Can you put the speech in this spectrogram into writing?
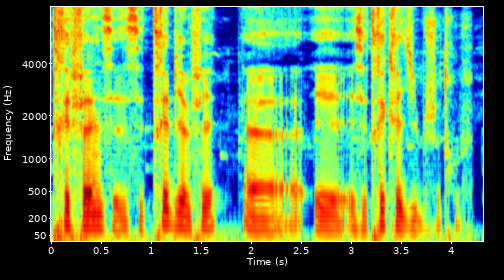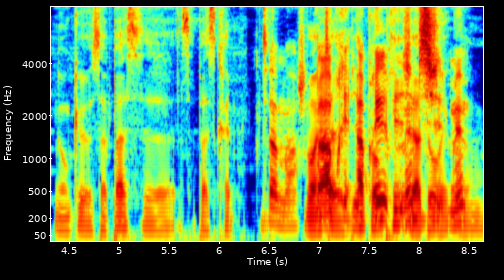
très fin, c'est très bien fait. euh, et et c'est très crédible, je trouve. Donc euh, ça passe, euh, ça passe crème. Ça marche. Bon, Bah, après, bien après compris, j'ai même si- adoré. quoi. même-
